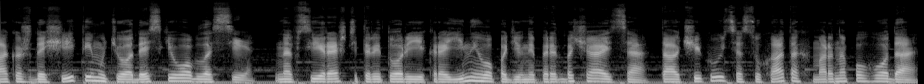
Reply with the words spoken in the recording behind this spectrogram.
Також дощі йтимуть у Одеській області. На всій решті території країни опадів не передбачається та очікується суха та хмарна погода.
